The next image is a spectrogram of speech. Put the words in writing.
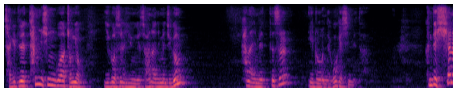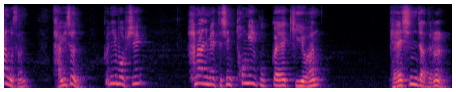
자기들의 탐심과 정욕, 이것을 이용해서 하나님은 지금 하나님의 뜻을 이루어내고 계십니다. 근데 희한한 것은 다윗은 끊임없이 하나님의 뜻인 통일 국가에 기여한 배신자들을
